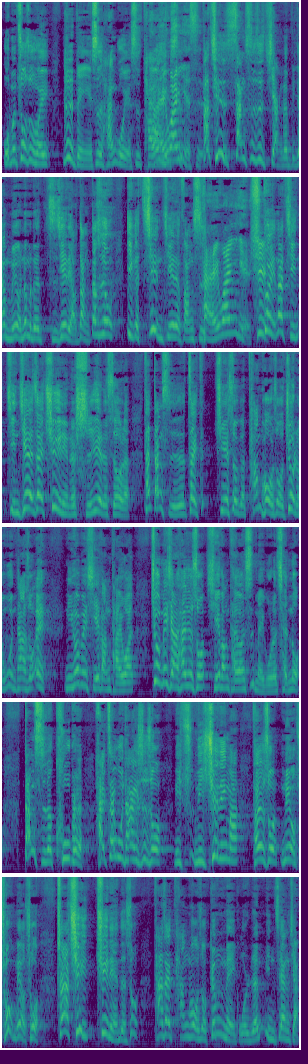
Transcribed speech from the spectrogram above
我们做出回应，日本也是，韩国也是，台湾台湾也是。他其实上次是讲的比较没有那么的直截了当，但是用一个间接的方式。台湾也是。对，那紧紧接着在去年的十月的时候呢，他当时在接受个 town hall 的时候，就有人问他说：“哎。”你会不会协防台湾？就没想到他就说协防台湾是美国的承诺。当时的 Cooper 还在问他一次说：“你你确定吗？”他就说：“没有错，没有错。”所以他去去年的时候，他在汤后的时候跟美国人民这样讲。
